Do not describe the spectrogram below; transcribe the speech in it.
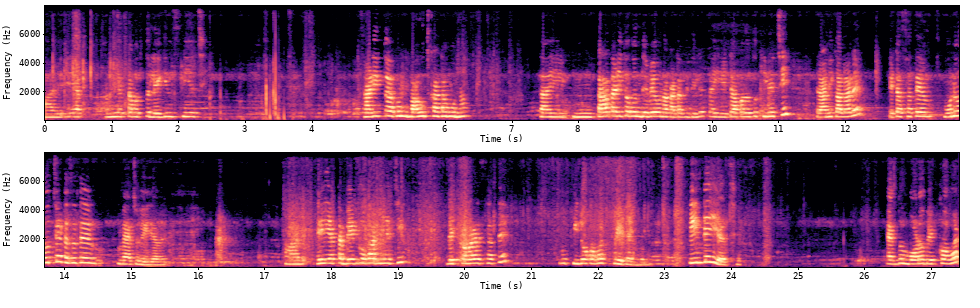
আর আমি একটা আপাতত লেগিংস নিয়েছি। শাড়ির তো এখন ব্লাউজ কাটাবো না। তাই তাড়াতাড়ি তখন দেবেও না কাটাতে দিলে। তাই এটা আপাতত কিনেছি রানী কালারে। এটার সাথে মনে হচ্ছে এটার সাথে ম্যাচ হয়ে যাবে। আর এই একটা বেড কভার নিয়েছি। বেড কভারের সাথে পিলো কভার সেট একদম। তিনটেই আছে। একদম বড় বেড কভার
